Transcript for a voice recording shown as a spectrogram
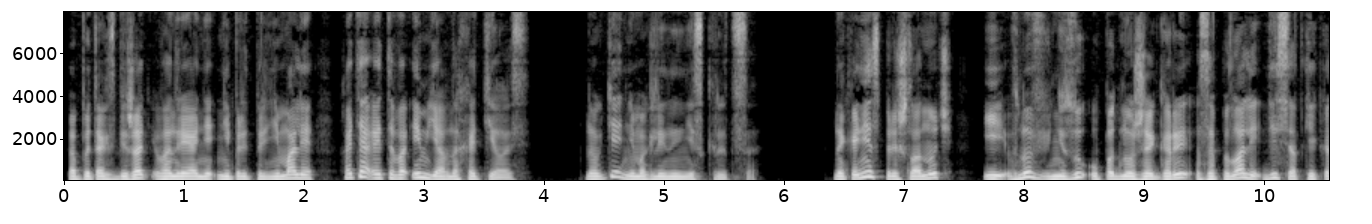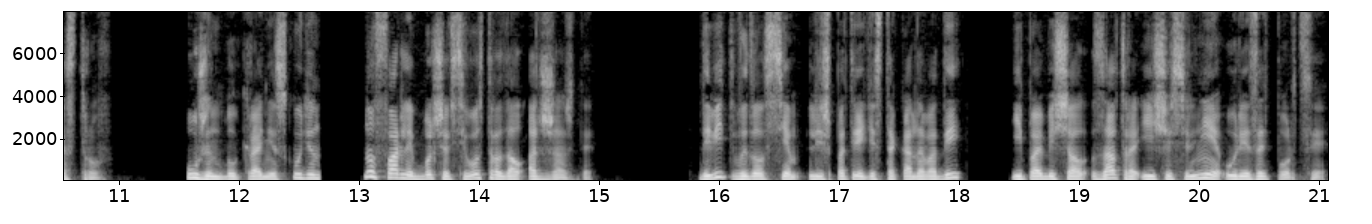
Попыток сбежать в Анриане не предпринимали, хотя этого им явно хотелось. Но где они могли ныне скрыться? Наконец пришла ночь, и вновь внизу у подножия горы запылали десятки костров. Ужин был крайне скуден, но Фарли больше всего страдал от жажды. Дэвид выдал всем лишь по трети стакана воды и пообещал завтра еще сильнее урезать порции.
